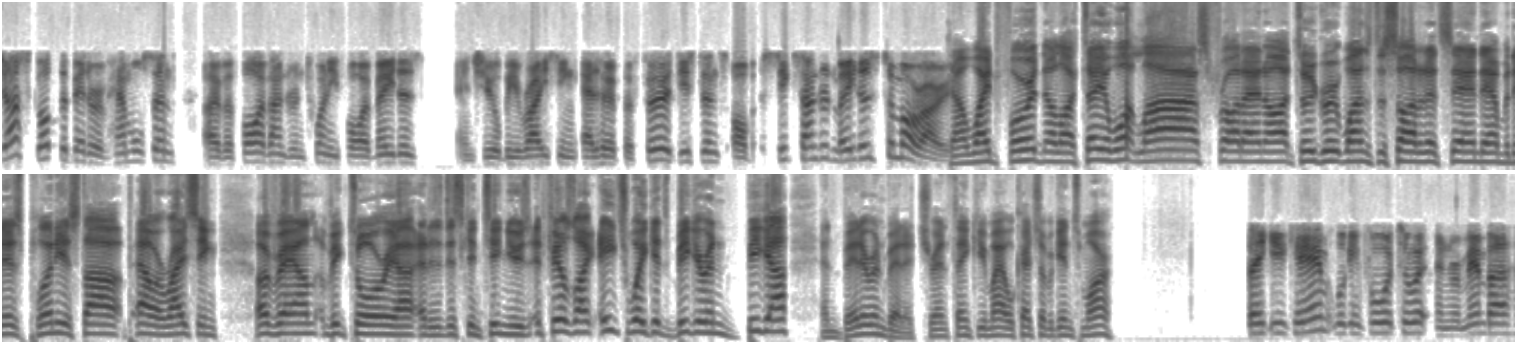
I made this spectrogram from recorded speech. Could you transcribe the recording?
just got the better of Hamilton over 525 metres and she'll be racing at her preferred distance of 600 metres tomorrow. Can't wait for it. Now, I tell you what, last Friday night, two Group 1s decided at Sandown, but there's plenty of star power racing around Victoria, and it just continues. It feels like each week it's bigger and bigger and better and better. Trent, thank you, mate. We'll catch up again tomorrow. Thank you, Cam. Looking forward to it. And remember,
